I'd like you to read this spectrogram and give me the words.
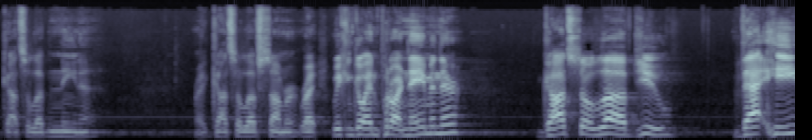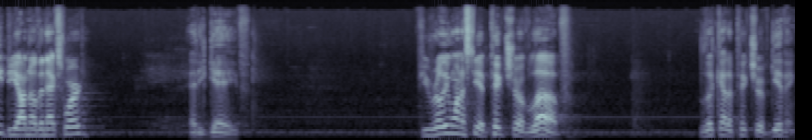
God so loved Nina right? God so loved summer, right? We can go ahead and put our name in there. God so loved you that he, do y'all know the next word? That he gave. If you really want to see a picture of love, look at a picture of giving.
